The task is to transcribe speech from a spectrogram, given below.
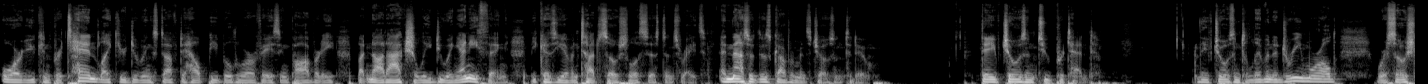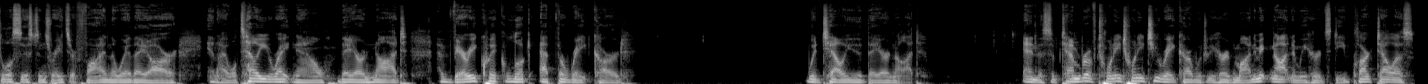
or you can pretend like you're doing stuff to help people who are facing poverty, but not actually doing anything because you haven't touched social assistance rates. And that's what this government's chosen to do. They've chosen to pretend. They've chosen to live in a dream world where social assistance rates are fine the way they are. And I will tell you right now, they are not. A very quick look at the rate card would tell you that they are not. And the September of 2022 rate card, which we heard Monte McNaughton and we heard Steve Clark tell us,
